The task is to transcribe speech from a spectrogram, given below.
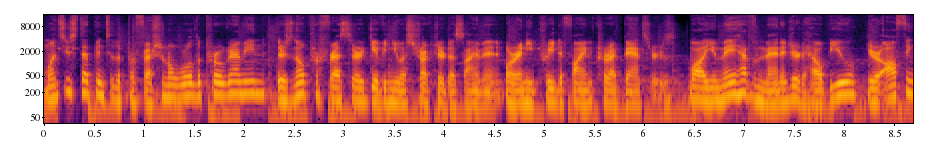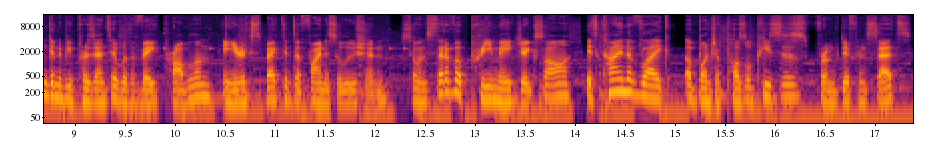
Once you step into the professional world of programming, there's no professor giving you a structured assignment or any predefined correct answers. While you may have a manager to help you, you're often going to be presented with a vague problem and you're expected to find a solution. So instead of a pre-made jigsaw, it's kind of like a bunch of puzzle pieces from different sets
